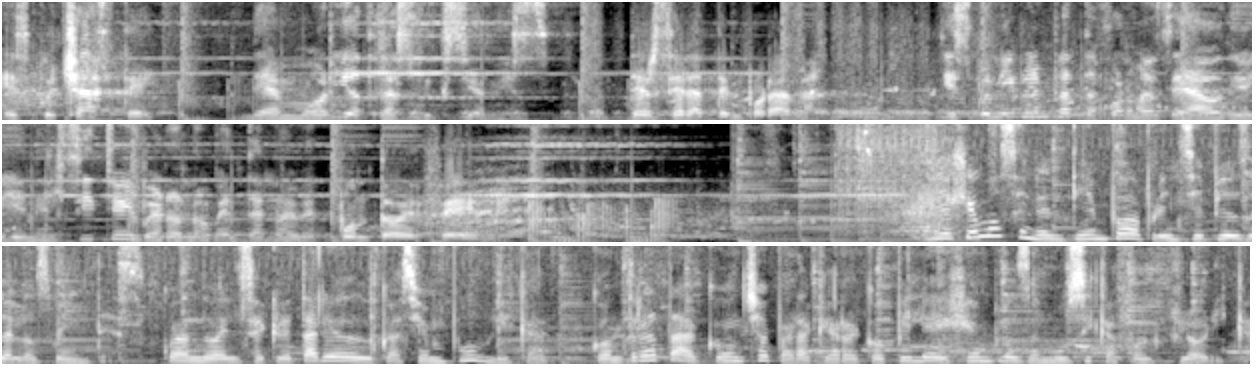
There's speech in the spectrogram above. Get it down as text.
Escuchaste De Amor y otras ficciones, tercera temporada. Disponible en plataformas de audio y en el sitio ibero99.fm. Viajemos en el tiempo a principios de los 20, cuando el secretario de Educación Pública contrata a Concha para que recopile ejemplos de música folclórica,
